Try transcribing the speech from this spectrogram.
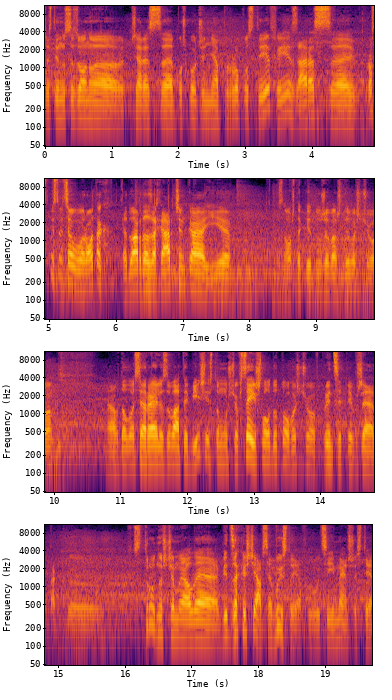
Частину сезону через е, пошкодження пропустив. І зараз е, розписується у воротах Едуарда Захарченка. І знову ж таки дуже важливо, що е, вдалося реалізувати більшість, тому що все йшло до того, що в принципі вже так е, з труднощами, але відзахищався, вистояв у цій меншості.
